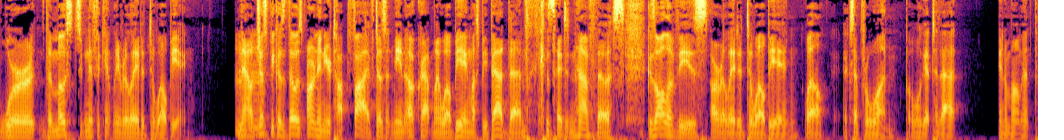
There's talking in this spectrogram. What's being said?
were the most significantly related to well-being now, mm-hmm. just because those aren't in your top five doesn't mean, oh crap, my well being must be bad then, because I didn't have those. Because all of these are related to well being. Well, except for one, but we'll get to that in a moment.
